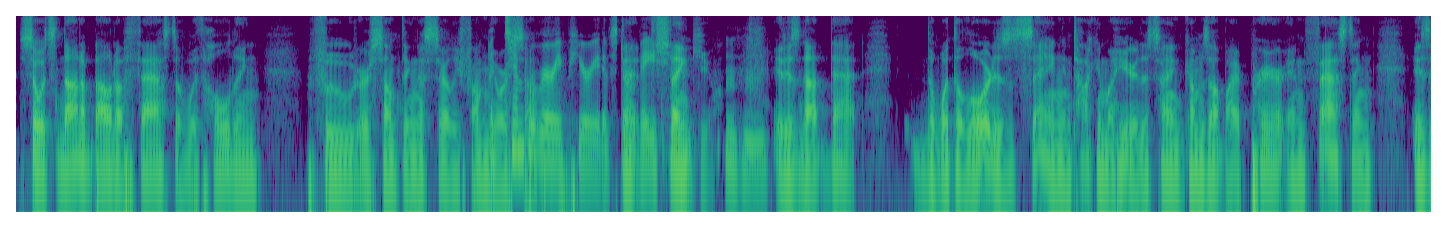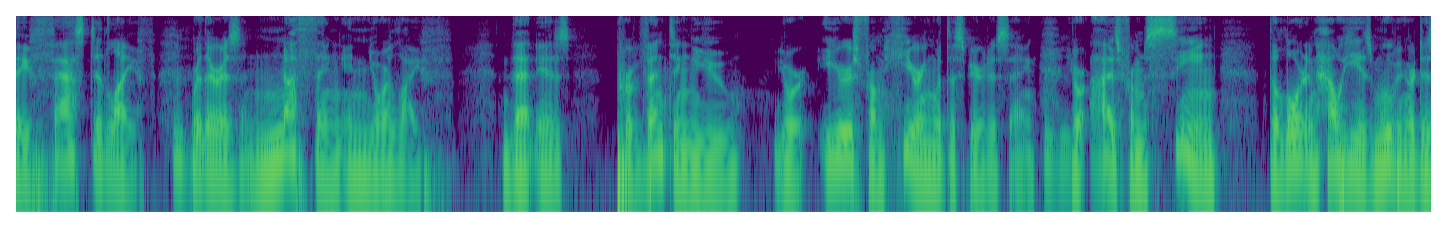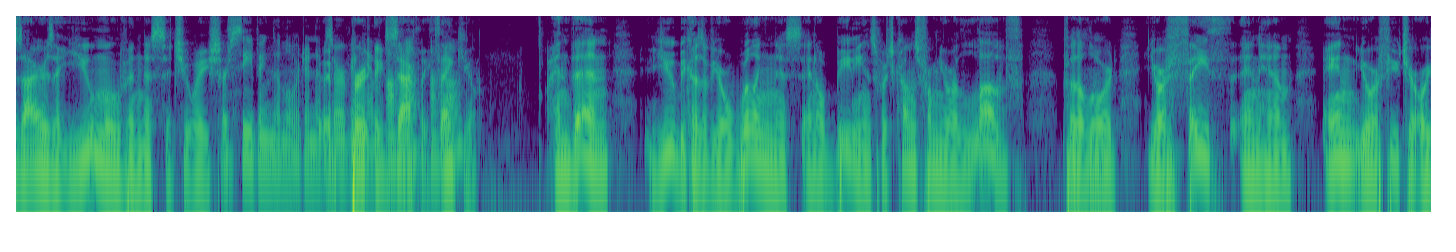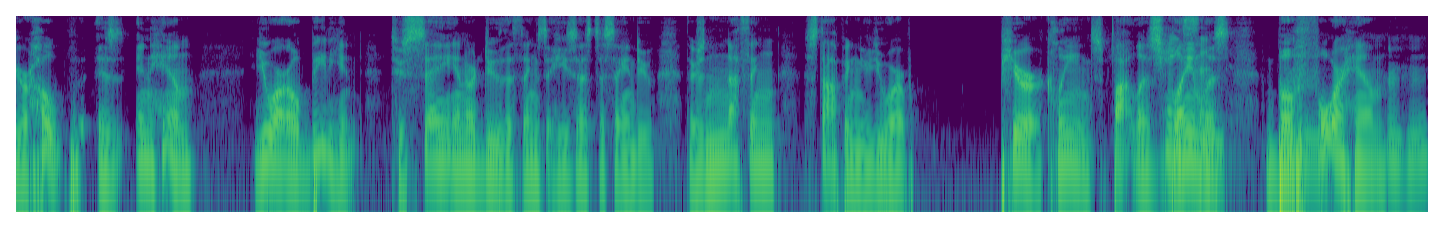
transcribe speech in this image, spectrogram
So it's not about a fast of withholding food or something necessarily from A yourself. temporary period of That- starvation. Thank you. Mm-hmm. It is not that. The, what the Lord is saying and talking about here, this time comes out by prayer and fasting, is a fasted life mm-hmm. where there is nothing in your life that is preventing you, your ears from hearing what the Spirit is saying, mm-hmm. your eyes from seeing the Lord and how He is moving or desires that you move in this situation. Perceiving the Lord and Uh, observing per- Him. Uh-huh, Exactly. Thank uh-huh. you. And then you, because of your willingness and obedience, which comes from your love for Mm-hmm. the Lord, your faith in Him, and your future or your hope is in Him, you are obedient to say and or do the things that He says to say and do. There's nothing stopping you. You are pure, clean, spotless, blameless Chastened. before mm-hmm. Him. Mm-hmm.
